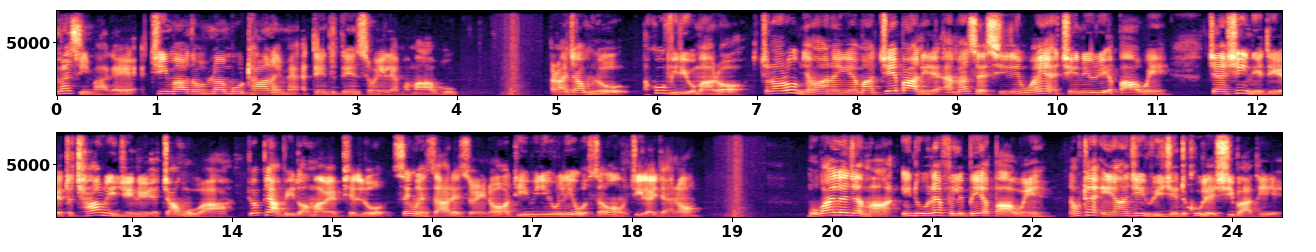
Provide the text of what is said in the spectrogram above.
MSC မှာလည်းအကြီးမားဆုံးလွှမ်းမိုးထားနိုင်မဲ့အသင်းတစ်သင်းဆိုရင်လည်းမမှားဘူး။ အဲဒါကြောင့်မလို့အခုဗီဒီယိုမှာတော့ကျွန်တော်တို့မြန်မာနိုင်ငံမှာကျင်းပနေတဲ့ MSL Season 1ရဲ့အခြေအနေတွေအပါအဝင်ကြန့်ရှိနေသေးတဲ့တခြား region တွေအကြောင်းကိုပါပြောပြပေးသွားမှာပဲဖြစ်လို့စိတ်ဝင်စားတယ်ဆိုရင်တော့ဒီဗီဒီယိုလေးကိုစောအောင်ကြည့်လိုက်ကြနော် Mobile Legends မှာအင်ဒိုနဲ့ဖိလစ်ပင်းအပါအဝင်နောက်ထပ်အင်အားကြီး region တစ်ခုလည်းရှိပါသေးတယ်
